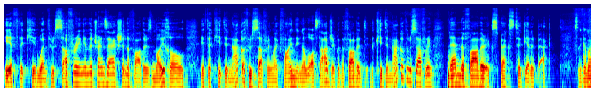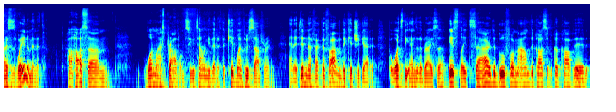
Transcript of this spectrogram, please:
If the kid went through suffering in the transaction, the father is moichel. If the kid did not go through suffering, like finding a lost object, with the father, the kid did not go through suffering, then the father expects to get it back. So the Gemara says, wait a minute. Hahasam one last problem. So you're telling me that if the kid went through suffering and it didn't affect the father, the kid should get it. But what's the end of the brisa? Islate the gufo ma'am the kasiv kakapid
